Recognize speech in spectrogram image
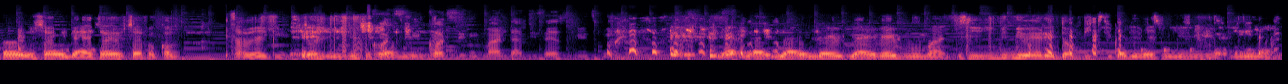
Sorry, sorry guys. Sorry, sorry for coming. It's a very good. Just, it's good to God have see, you. God see the man that the first beat me. You are, you, are, you, a very, you are a very good woman. You see, you me when they don't beat you, because the rest me using you. Woman.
